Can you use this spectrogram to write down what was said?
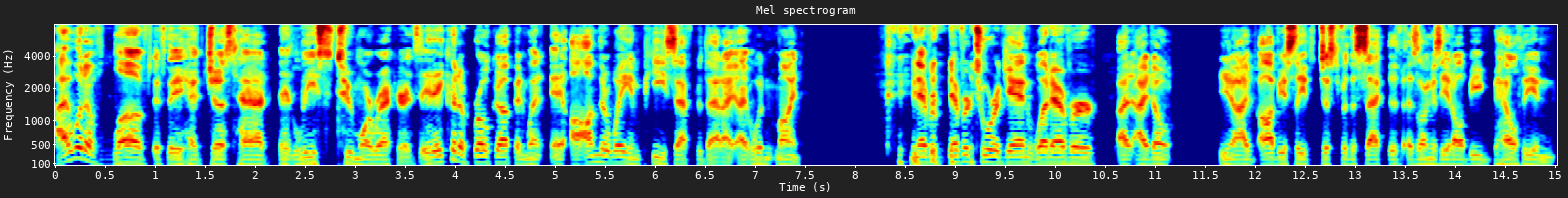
I would have loved if they had just had at least two more records. They could have broke up and went eh, on their way in peace after that. I, I wouldn't mind. Never, never tour again. Whatever. I, I don't. You know, I obviously it's just for the sec. That as long as they'd all be healthy and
